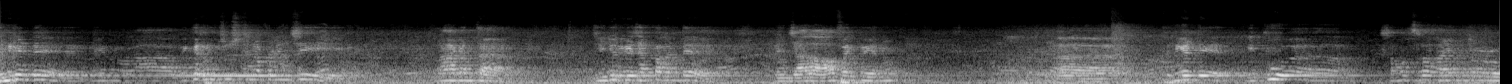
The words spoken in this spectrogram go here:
ఎందుకంటే నేను ఆ విగ్రహం చూస్తున్నప్పటి నుంచి నాకంత జెన్యున్గా చెప్పాలంటే నేను చాలా ఆఫ్ అయిపోయాను. ఎందుకంటే ఎక్కువ సంవత్సరాలు ఆయనతో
